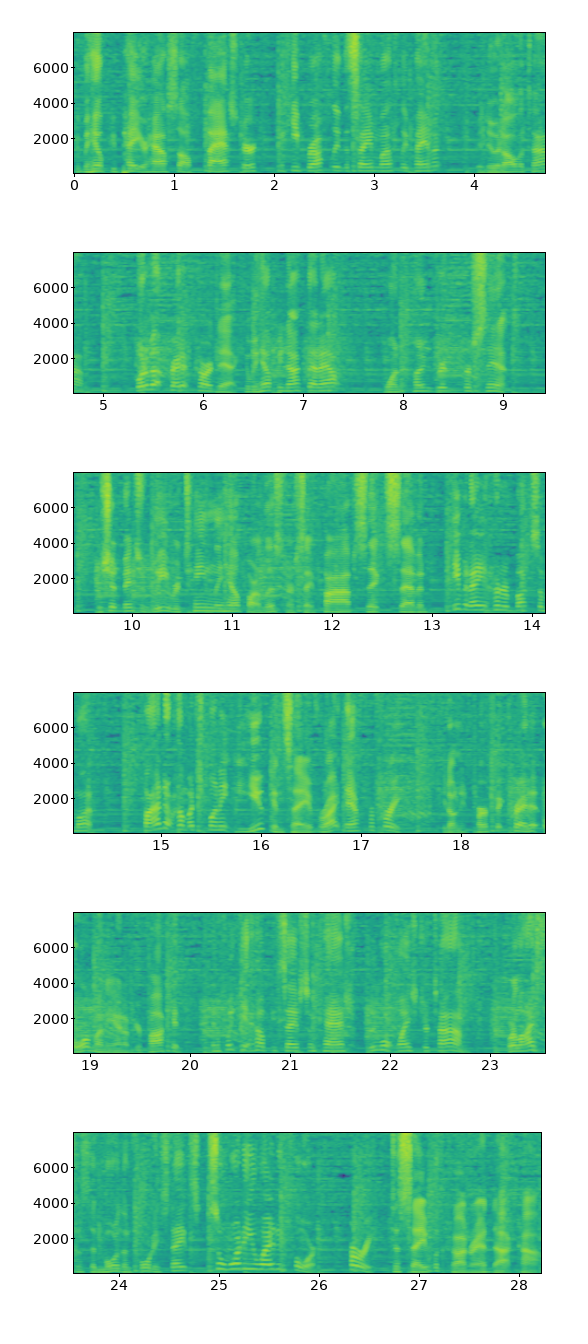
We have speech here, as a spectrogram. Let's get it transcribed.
Can we help you pay your house off faster and keep roughly the same monthly payment? We do it all the time. What about credit card debt? Can we help you knock that out? 100%. We should mention we routinely help our listeners save five, six, seven, even 800 bucks a month. Find out how much money you can save right now for free. You don't need perfect credit or money out of your pocket. And if we can't help you save some cash, we won't waste your time. We're licensed in more than 40 states, so what are you waiting for? Hurry to savewithconrad.com.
